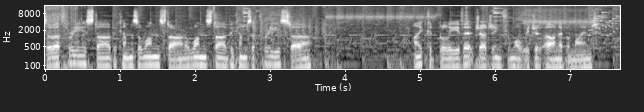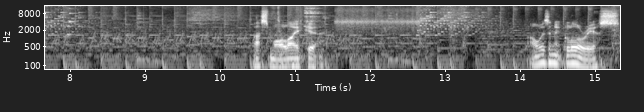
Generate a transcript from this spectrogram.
So a 3 star becomes a 1 star and a 1 star becomes a 3 star. I could believe it, judging from what we just- oh, never mind. That's more like it. Oh, isn't it glorious?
